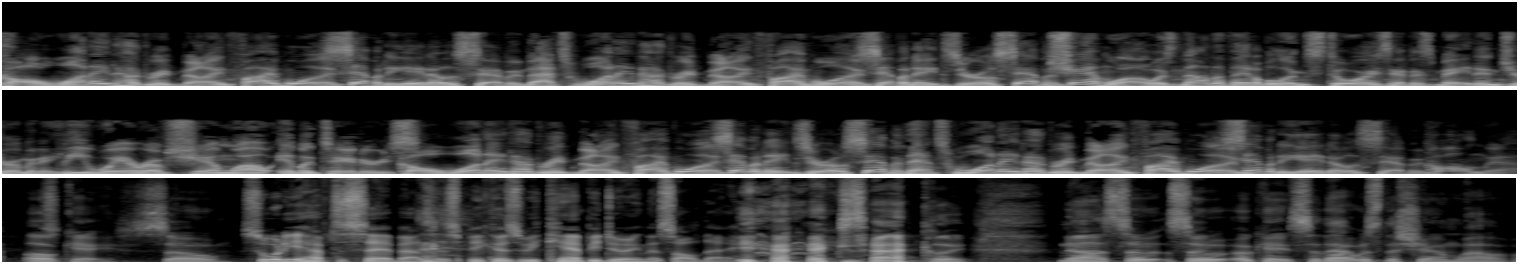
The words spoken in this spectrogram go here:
Call 1 800 951 7807. That's 1 800 951 7807. ShamWow is not available in stores and is made in Germany. Beware of ShamWow imitators. Call 1 800 951 7807. That's 1 800 951 7807. Call now. Okay, so So what do you have to say about this? Because we can't be doing this all day. yeah, exactly. No, so so okay, so that was the ShamWow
